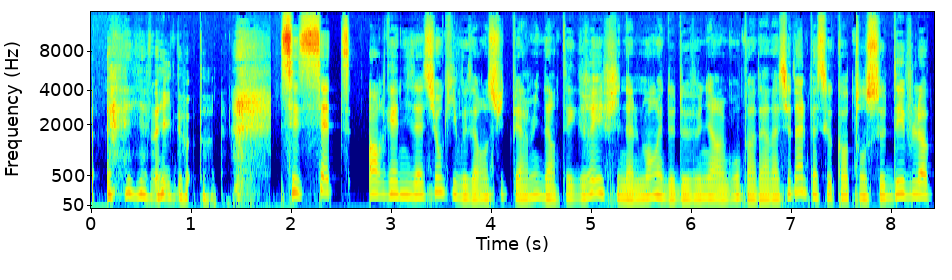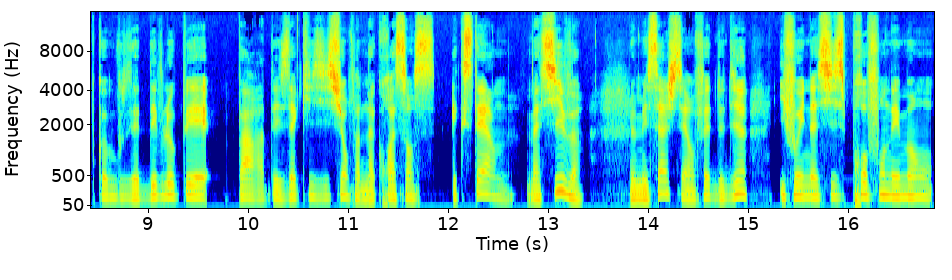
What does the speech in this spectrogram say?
Il y en a eu d'autres. C'est cette organisation qui vous a ensuite permis d'intégrer finalement et de devenir un groupe international parce que quand on se développe comme vous êtes développé par des acquisitions, enfin de la croissance externe massive, le message c'est en fait de dire il faut une assise profondément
